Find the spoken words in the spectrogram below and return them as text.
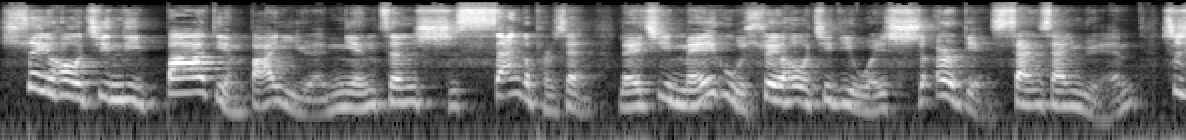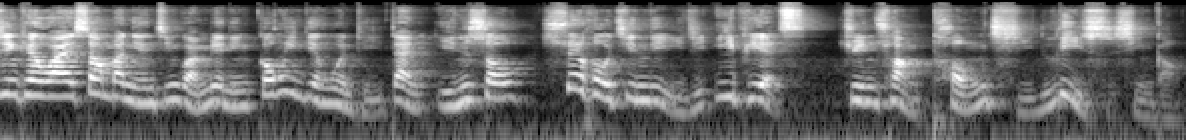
税后净利八点八亿元，年增十三个 percent，累计每股税后净利为十二点三三元。世芯 KY 上半年尽管面临供应链问题，但营收、税后净利以及 EPS。均创同期历史新高。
